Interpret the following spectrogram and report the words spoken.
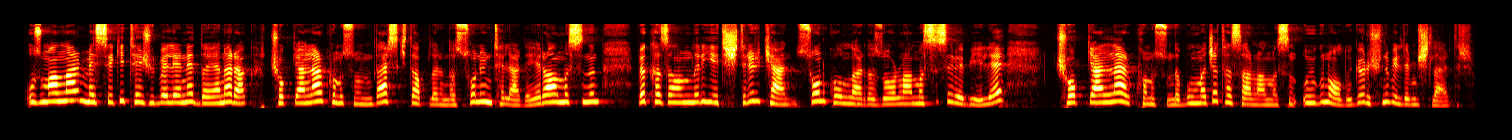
Uzmanlar mesleki tecrübelerine dayanarak çokgenler konusunun ders kitaplarında son ünitelerde yer almasının ve kazanımları yetiştirirken son konularda zorlanması sebebiyle çokgenler konusunda bulmaca tasarlanmasının uygun olduğu görüşünü bildirmişlerdir.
